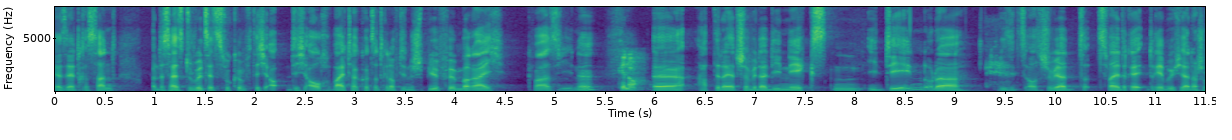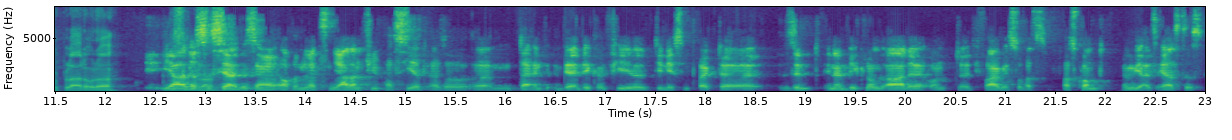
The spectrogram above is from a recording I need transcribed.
Ja, sehr interessant. das heißt, du willst jetzt zukünftig dich auch weiter konzentrieren auf den Spielfilmbereich quasi, ne? Genau. Äh, habt ihr da jetzt schon wieder die nächsten Ideen oder wie sieht es aus? Schon wieder zwei Dreh Drehbücher in der Schublade oder? Ja, das ist ja, das ist ja auch im letzten Jahr dann viel passiert. Also ähm, da ent wir entwickeln viel, die nächsten Projekte sind in Entwicklung gerade und äh, die Frage ist so, was, was kommt irgendwie als erstes.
